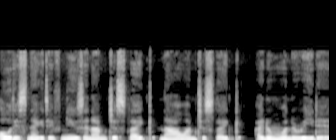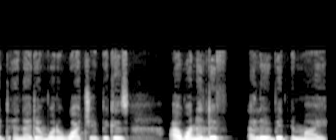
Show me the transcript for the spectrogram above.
all this negative news. And I'm just like now I'm just like I don't want to read it and I don't want to watch it because I want to live a little bit in my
